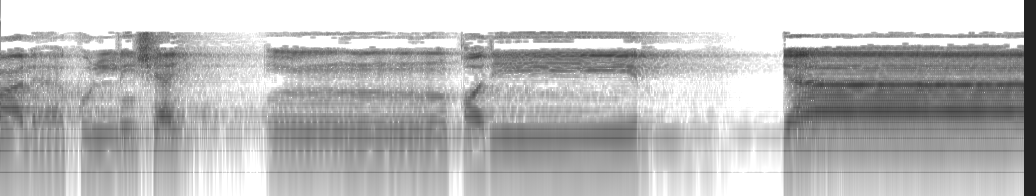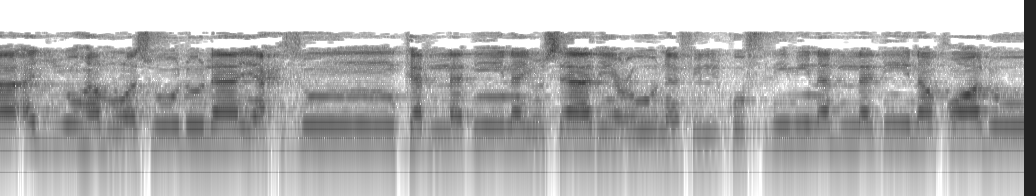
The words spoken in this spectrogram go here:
على كل شيء قدير. يا أيها الرسول لا يحزنك الذين يسارعون في الكفر من الذين قالوا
